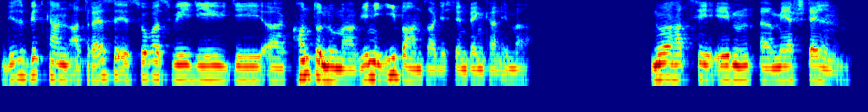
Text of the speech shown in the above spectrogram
Und diese Bitcoin-Adresse ist sowas wie die, die äh, Kontonummer, wie eine IBAN, sage ich den Bankern immer. Nur hat sie eben äh, mehr Stellen.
